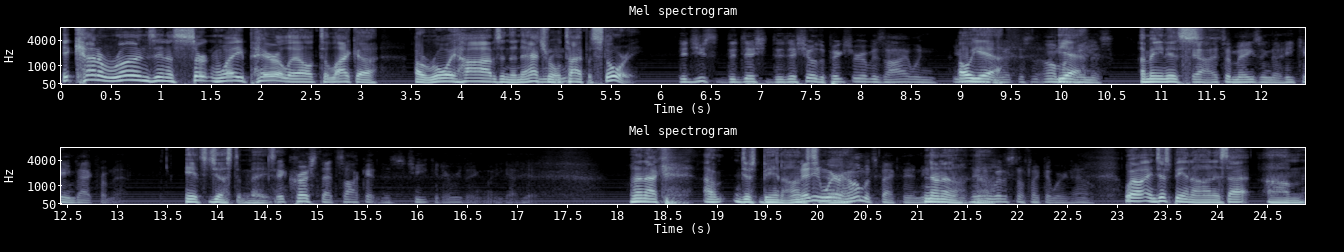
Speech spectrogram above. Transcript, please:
it kind of runs in a certain way parallel to like a a Roy Hobbs and the Natural Mhm. type of story. Did you? Did they? Did they show the picture of his eye when? Oh, yeah. just- oh my Yeah. goodness. I mean, it's Yeah, it's amazing that he came back from that. it's just amazing. It crushed that socket in his cheek and everything when he got hit. Well, I, I'm just being honest. They didn't wear helmets back then. No, either. no, They didn't wear the stuff like they wear now. Well, and just being honest, I um,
